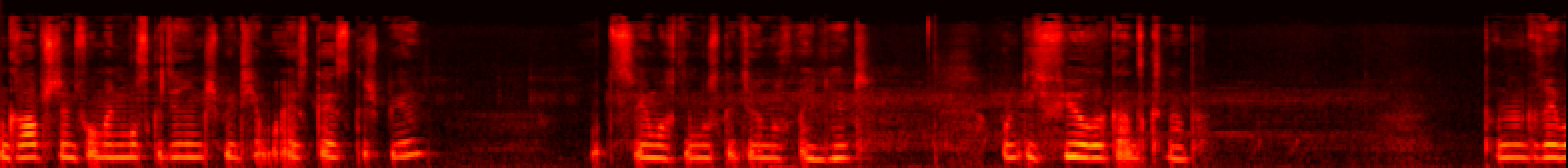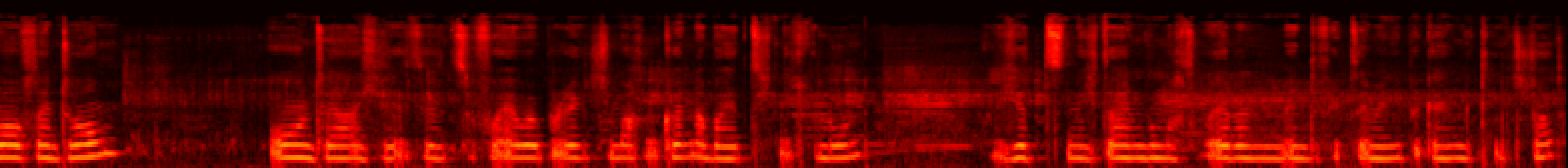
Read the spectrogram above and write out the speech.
So, einen Grabstein vor meinen Musketieren gespielt. Ich habe Eisgeist gespielt. Und deswegen macht die Musketiere noch einen Hit. Und ich führe ganz knapp. Tunnelgräber auf seinen Turm. Und ja, ich hätte jetzt zuvor Feuerwehr Prediction machen können, aber hätte sich nicht gelohnt. Ich hätte es nicht dahin gemacht, wo er dann im Endeffekt sein Mini-Packer hingeklatscht hat.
